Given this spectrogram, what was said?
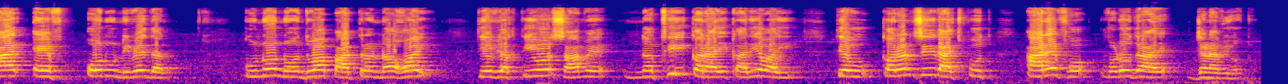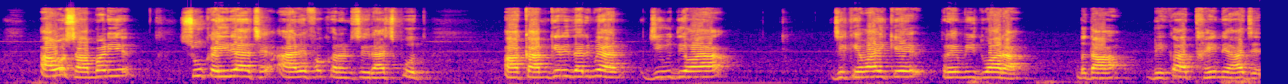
આર એફ ઓનું નિવેદન ગુનો નોંધવા પાત્ર ન હોય તે વ્યક્તિઓ સામે નથી કરાઈ કાર્યવાહી તેવું કરણસિંહ રાજપૂત આરએફઓ વડોદરાએ જણાવ્યું હતું. આવો સાંભળીએ શું કહી રહ્યા છે આરએફઓ કરણસિંહ રાજપૂત? આ કામગીરી દરમિયાન જીવ દેવા જે કહેવાય કે પ્રેમી દ્વારા બધા ભેગા થઈને આજે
